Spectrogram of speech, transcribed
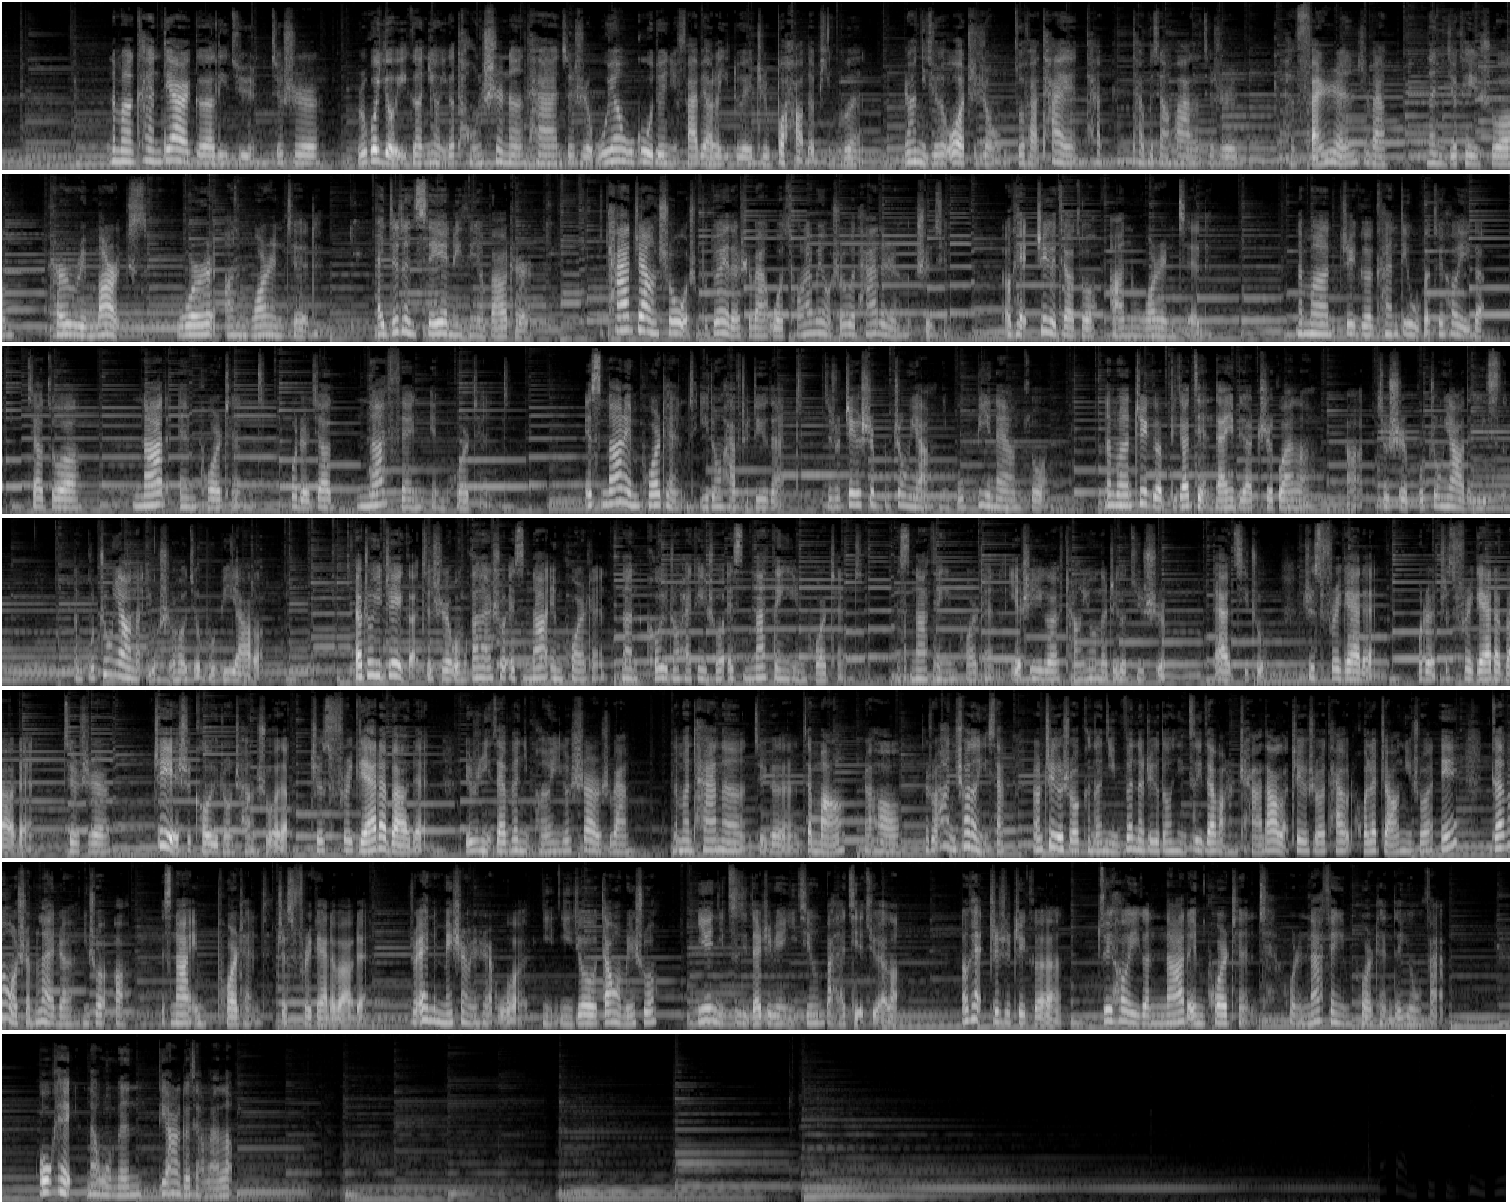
那么看第二个例句，就是如果有一个你有一个同事呢，他就是无缘无故对你发表了一堆就是不好的评论，然后你觉得哇这种做法太太太不像话了，就是很烦人，是吧？那你就可以说，Her remarks were unwarranted. I didn't say anything about her. 他这样说我是不对的，是吧？我从来没有说过他的任何事情。OK，这个叫做 unwarranted。那么这个看第五个最后一个，叫做 not important，或者叫 nothing important。It's not important. You don't have to do that。就是这个事不重要，你不必那样做。那么这个比较简单，也比较直观了啊，就是不重要的意思。那不重要呢，有时候就不必要了。要注意这个，就是我们刚才说 it's not important，那口语中还可以说 it's nothing important It's nothing important，也是一个常用的这个句式，大家记住，just forget it，或者 just forget about it，就是这也是口语中常说的，just forget about it。比如说你在问你朋友一个事儿，是吧？那么他呢，这个在忙，然后他说啊，你稍等一下，然后这个时候可能你问的这个东西你自己在网上查到了，这个时候他回来找你说，哎，你刚才问我什么来着？你说哦。It's not important. Just forget about it. 说，哎，那没事儿，没事儿，我你你就当我没说，因为你自己在这边已经把它解决了。OK，这是这个最后一个 not important 或者 nothing important 的用法。OK，那我们第二个讲完了。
